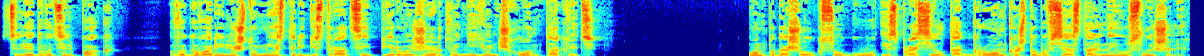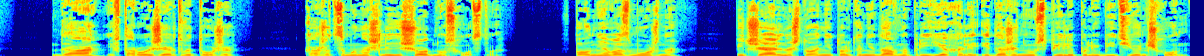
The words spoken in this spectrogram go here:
«Следователь Пак, вы говорили, что место регистрации первой жертвы не Йончхон, так ведь?» Он подошел к Согу и спросил так громко, чтобы все остальные услышали. «Да, и второй жертвы тоже. Кажется, мы нашли еще одно сходство». «Вполне возможно. Печально, что они только недавно приехали и даже не успели полюбить Йончхон.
